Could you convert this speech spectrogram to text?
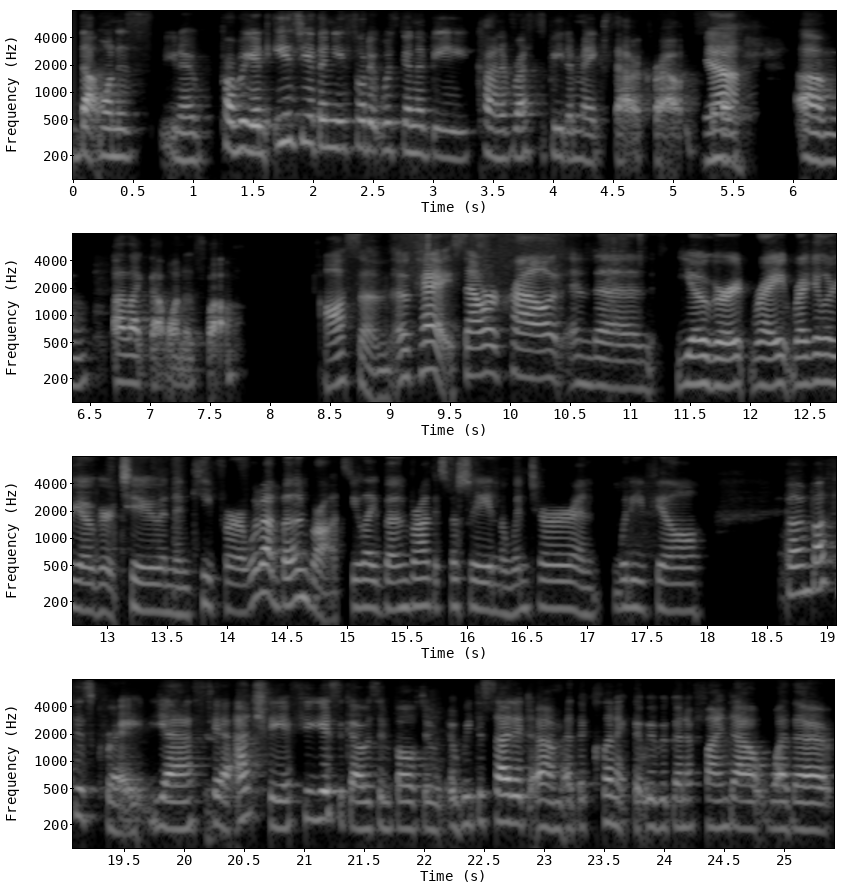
that one is, you know, probably an easier than you thought it was going to be kind of recipe to make sauerkraut. So, yeah. Um, I like that one as well. Awesome. Okay. Sauerkraut and then yogurt, right? Regular yogurt too. And then kefir. What about bone broth? Do you like bone broth, especially in the winter? And what do you feel? Bone broth is great. Yes. Yeah. Actually, a few years ago, I was involved in, we decided um, at the clinic that we were going to find out whether,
